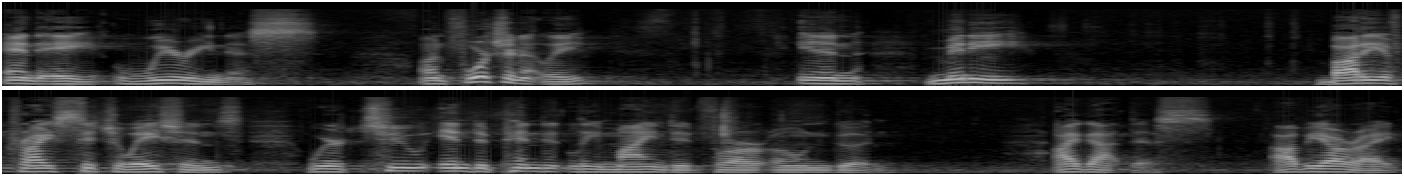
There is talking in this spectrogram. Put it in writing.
and a weariness. Unfortunately, in many body of Christ situations, we're too independently minded for our own good. I got this. I'll be all right.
